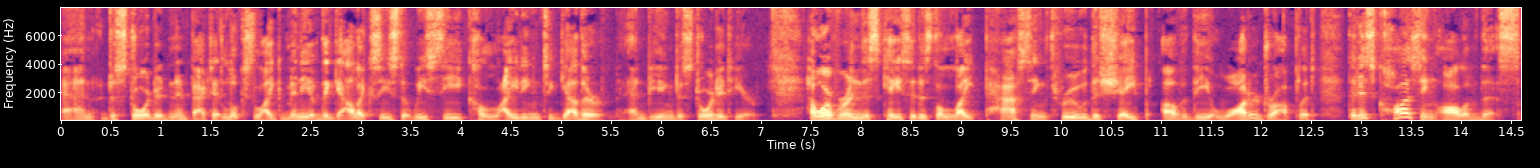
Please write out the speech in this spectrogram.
and distorted. And in fact, it looks like many of the galaxies that we see colliding together and being distorted here. However, in this case, it is the light passing through the shape of the water droplet that is causing all of this.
